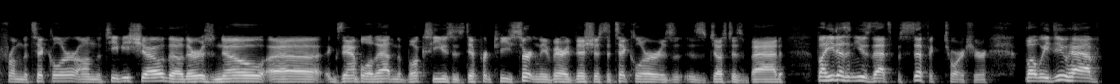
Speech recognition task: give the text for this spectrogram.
from the tickler on the TV show, though there's no uh, example of that in the books. He uses different. He's certainly very vicious. The tickler is is just as bad, but he doesn't use that specific torture. But we do have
